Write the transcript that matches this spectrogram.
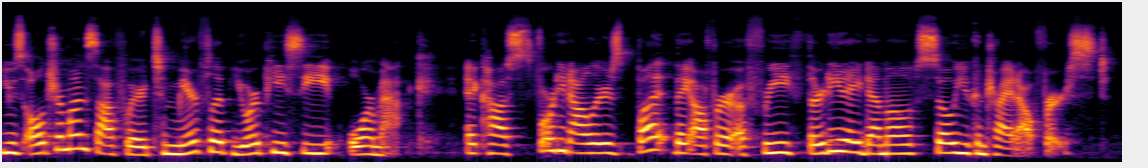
Use Ultramon software to mirror flip your PC or Mac. It costs $40, but they offer a free 30 day demo so you can try it out first.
